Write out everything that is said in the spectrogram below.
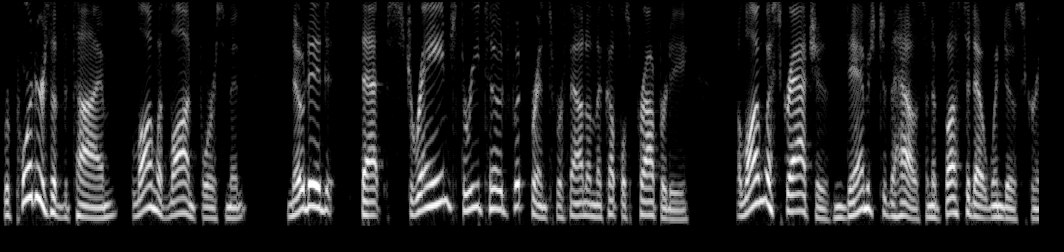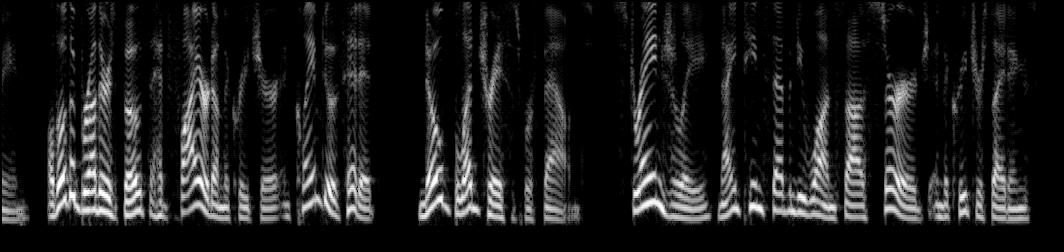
Reporters of the time, along with law enforcement, noted that strange three toed footprints were found on the couple's property, along with scratches and damage to the house and a busted out window screen. Although the brothers both had fired on the creature and claimed to have hit it, no blood traces were found. Strangely, 1971 saw a surge in the creature sightings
